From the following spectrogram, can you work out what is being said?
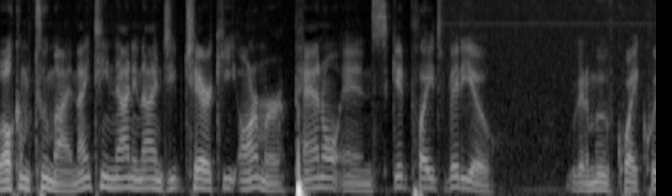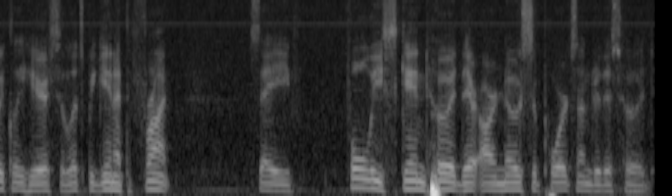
Welcome to my 1999 Jeep Cherokee Armor panel and skid plates video. We're going to move quite quickly here, so let's begin at the front. A fully skinned hood. There are no supports under this hood.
